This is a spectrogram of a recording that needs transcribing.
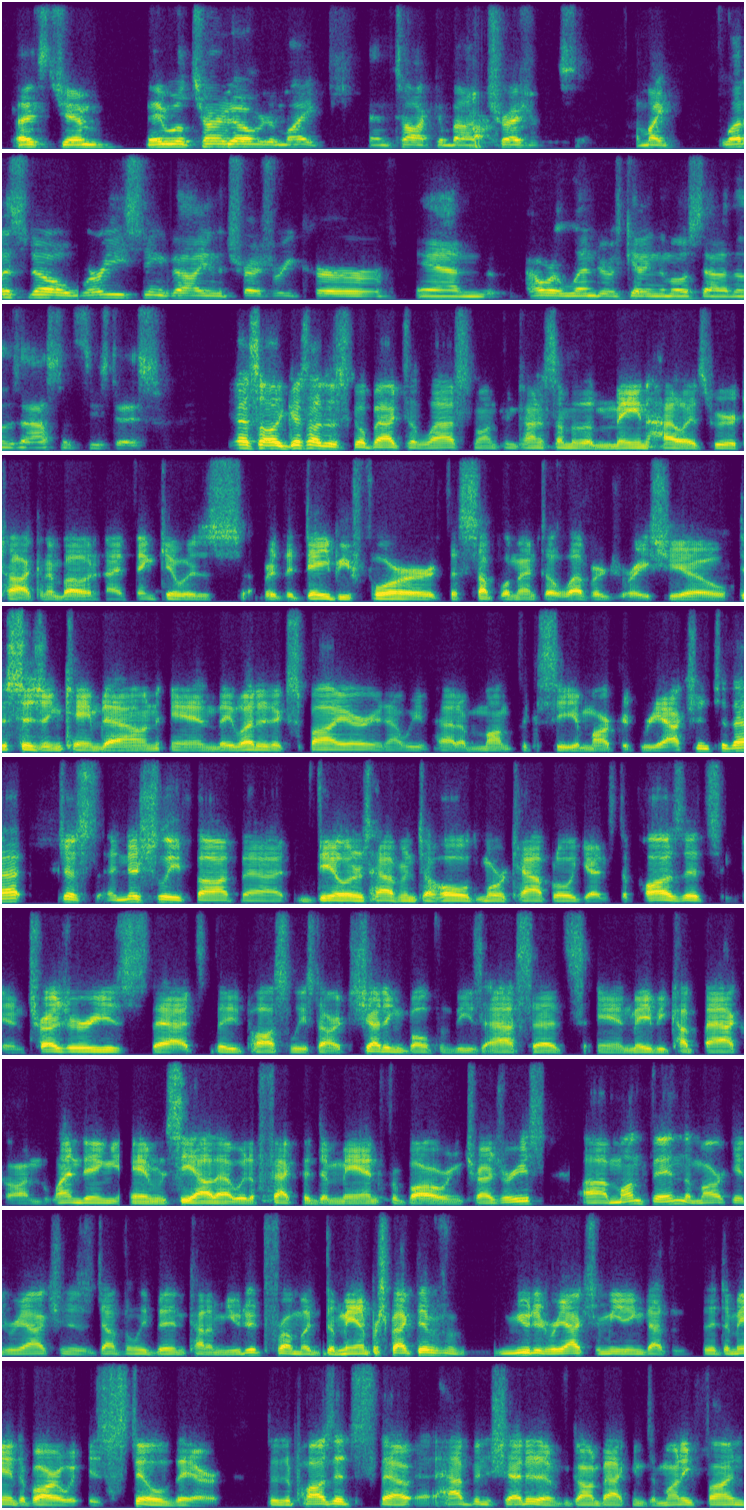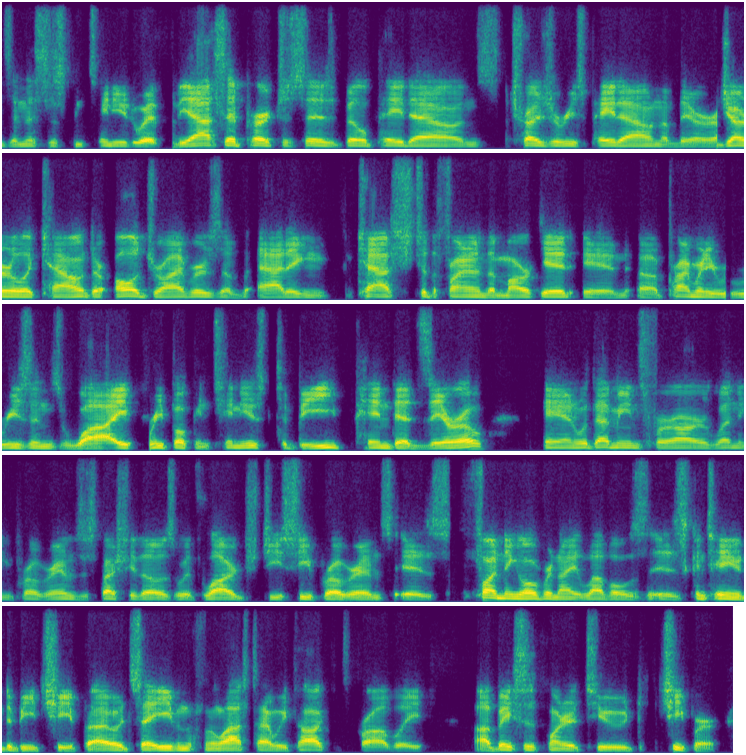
Thanks, Jim. Maybe we'll turn it over to Mike and talk about treasuries. Mike, let us know where are you seeing value in the treasury curve and how are lenders getting the most out of those assets these days? Yeah, so I guess I'll just go back to last month and kind of some of the main highlights we were talking about. I think it was or the day before the supplemental leverage ratio decision came down and they let it expire. And now we've had a month to see a market reaction to that. Just initially thought that dealers having to hold more capital against deposits and treasuries, that they'd possibly start shedding both of these assets and maybe cut back on lending and see how that would affect the demand for borrowing treasuries. A uh, month in, the market reaction has definitely been kind of muted from a demand perspective. Muted reaction meaning that the demand to borrow is still there. The deposits that have been shedded have gone back into money funds, and this has continued with the asset purchases, bill paydowns, treasuries paydown of their general account are all drivers of adding cash to the front of the market and uh, primary reasons why repo continues to be pinned at zero. And what that means for our lending programs, especially those with large GC programs, is funding overnight levels is continuing to be cheap. I would say even from the last time we talked, it's probably a basis point or two cheaper.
